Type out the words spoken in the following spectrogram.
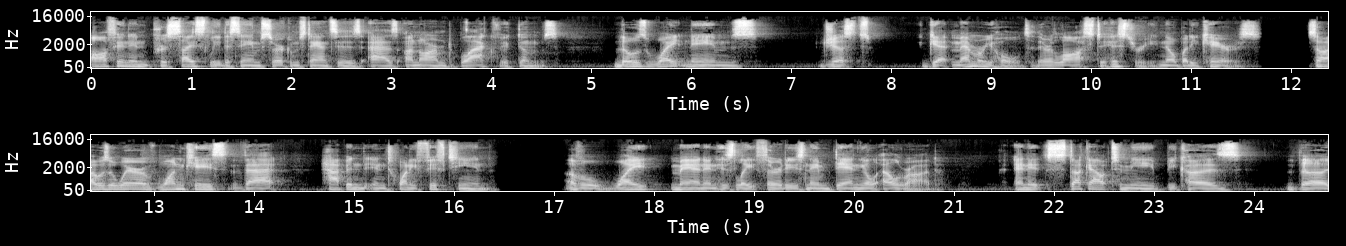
often in precisely the same circumstances as unarmed black victims, those white names just get memory hold. They're lost to history. Nobody cares. So I was aware of one case that happened in 2015 of a white man in his late 30s named Daniel Elrod. And it stuck out to me because the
